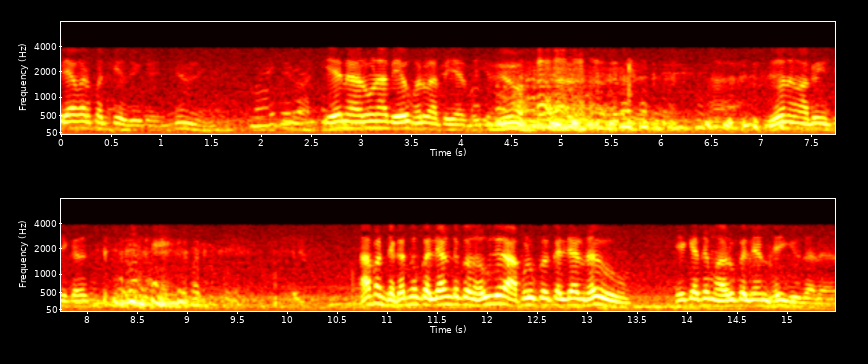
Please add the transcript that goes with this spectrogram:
બે વાર પછી હજુ. એ ને અરુણા બે ભરવા તૈયાર થઈ ગયા. જો ને આગળ ઊંચી કરે હા પણ જગતનું કલ્યાણ તો થવું જોઈએ. આપણું કોઈ કલ્યાણ થયું એ કે છે મારું કલ્યાણ થઈ ગયું દાદા.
